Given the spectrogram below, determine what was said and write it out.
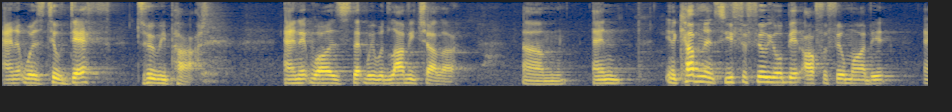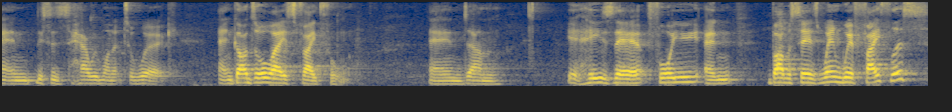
and it was till death do we part. And it was that we would love each other. Um, and in a covenants, you fulfill your bit, I'll fulfill my bit, and this is how we want it to work. And God's always faithful. And um, yeah, He's there for you. And the Bible says when we're faithless,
